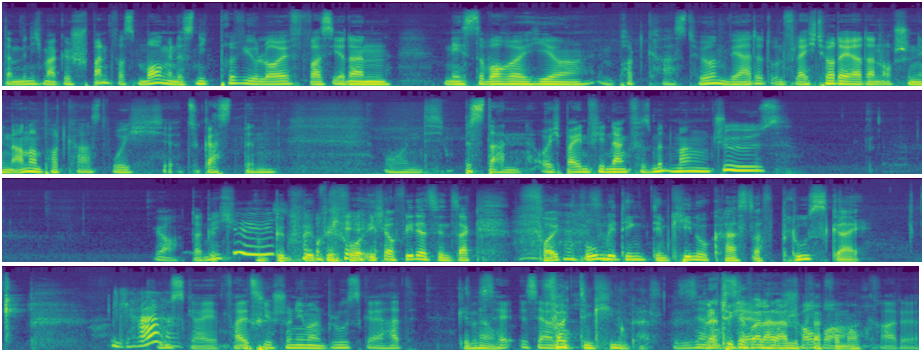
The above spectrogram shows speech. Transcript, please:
Dann bin ich mal gespannt, was morgen in der Sneak Preview läuft, was ihr dann nächste Woche hier im Podcast hören werdet. Und vielleicht hört ihr ja dann auch schon den anderen Podcast, wo ich äh, zu Gast bin. Und bis dann. Euch beiden vielen Dank fürs Mitmachen. Tschüss. Ja, dann nicht. Tschüss. Be be okay. Bevor ich auf Wiedersehen sage, folgt unbedingt dem Kinocast auf Blue Sky. Ja. Blue Sky, falls hier schon jemand Blue Sky hat. Genau. Ja Folgt noch, dem Kinogast. Das ist ja natürlich auf allen anderen Plattformen auch. Gerade.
